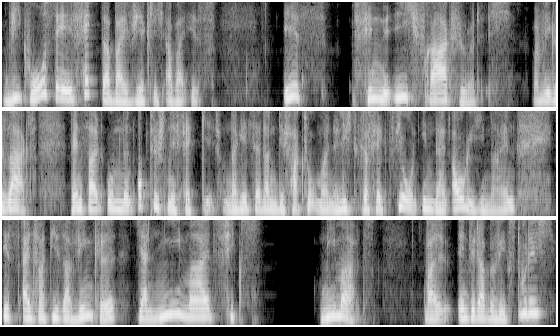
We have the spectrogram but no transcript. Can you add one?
Wie groß der Effekt dabei wirklich aber ist, ist, finde ich, fragwürdig. Weil, wie gesagt, wenn es halt um einen optischen Effekt geht, und da geht es ja dann de facto um eine Lichtreflexion in dein Auge hinein, ist einfach dieser Winkel ja niemals fix. Niemals. Weil entweder bewegst du dich,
